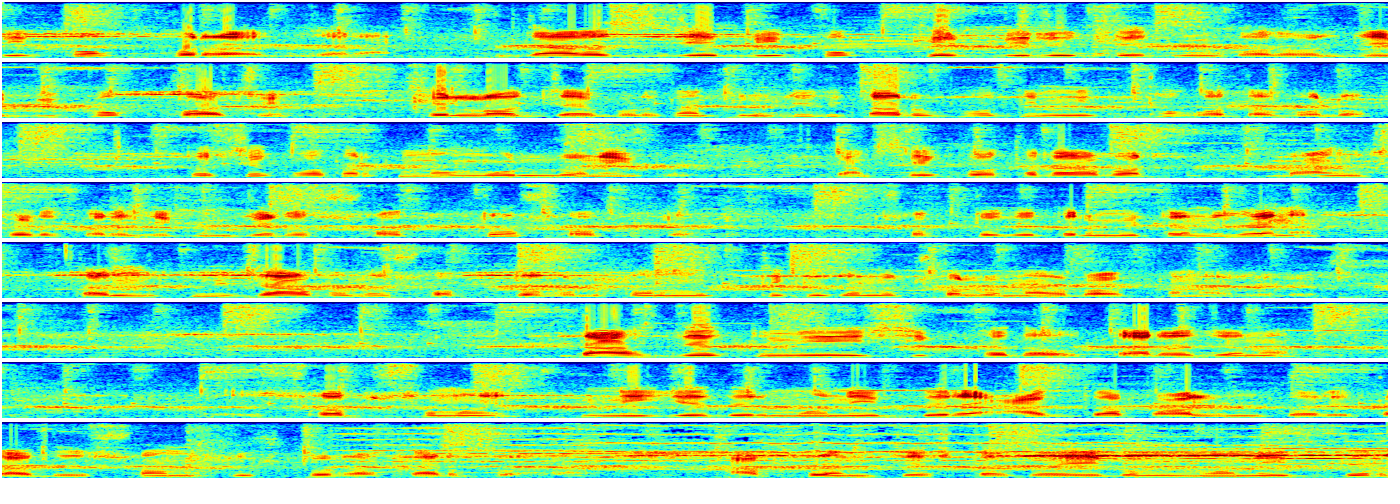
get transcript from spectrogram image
বিপক্ষরা যারা যারা যে বিপক্ষের বিরুদ্ধে তুমি কথা বলো, যে বিপক্ষ আছে, সে লজ্জায় পড়ে। কারণ তুমি যদি কারোর প্রতি মিথ্যা কথা বলো, তো সে কথার কোনো মূল্য নেই। তো কারণ সেই কথাটা আবার ভাঙছড় করা যায় কিন্তু যেটা সত্য সত্য। সত্যকে তার মেটানো যায় না। তার তুমি যা বলো সত্য বলো। তোমার মুখ থেকে যেন ছলনার বাক্য না বেরোয়। দাসদের তুমি এই শিক্ষা দাও, তারা যেন সব সময় নিজেদের মনিবদের আজ্ঞা পালন করে, তাদের সন্তুষ্ট রাখার আপ্রাণ চেষ্টা করে এবং মনিবদের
